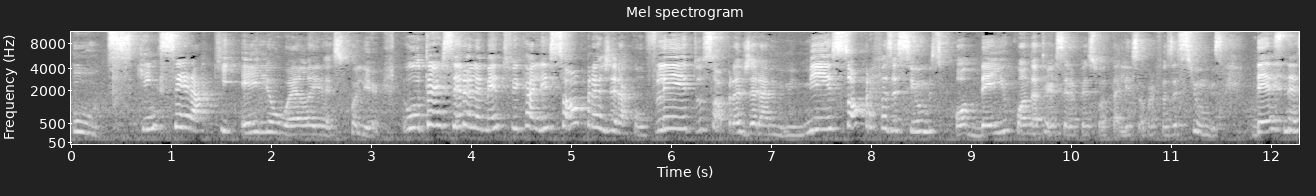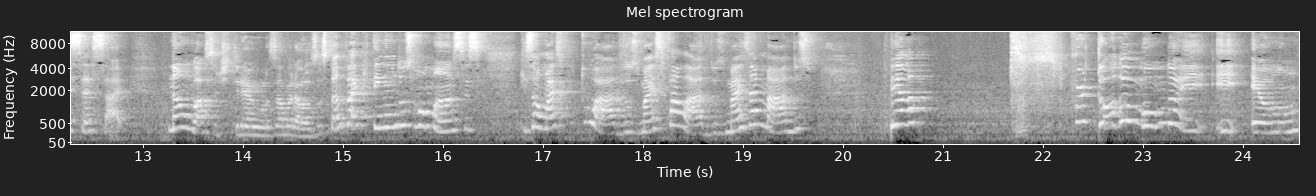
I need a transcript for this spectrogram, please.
putz, quem será que ele ou ela irá escolher? O terceiro elemento fica ali só pra gerar conflito, só pra gerar mimimi, só pra fazer ciúmes. Odeio quando a terceira pessoa tá ali só pra fazer ciúmes. Desnecessário. Não gosto de triângulos amorosos. Tanto é que tem um dos romances que são mais cultuados, mais falados, mais amados pela aí e eu não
